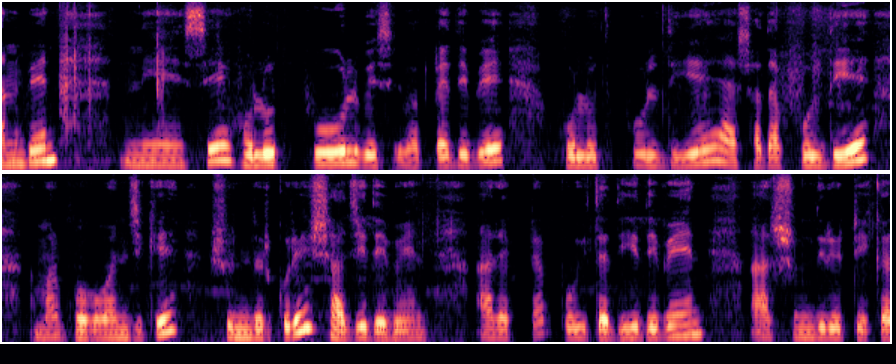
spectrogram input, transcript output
আনবেন। নিয়ে এসে হলুদ ফুল বেশিরভাগটাই দেবে। হলুদ ফুল দিয়ে আর সাদা ফুল দিয়ে আমার ভগবানজিকে সুন্দর করে সাজিয়ে দেবেন। আর একটা পৈতা দিয়ে দেবেন, আর সুন্দরে টেকা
